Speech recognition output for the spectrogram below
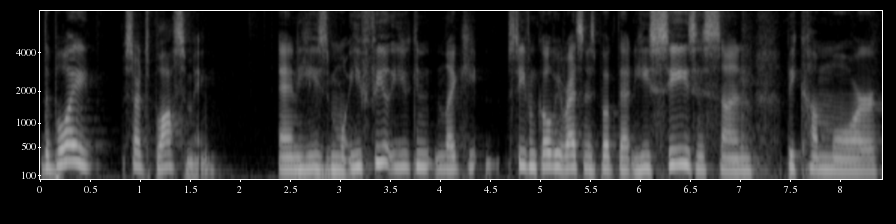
the boy starts blossoming, and mm-hmm. he's more. He feel you can like he, Stephen Covey writes in his book that he sees his son become more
